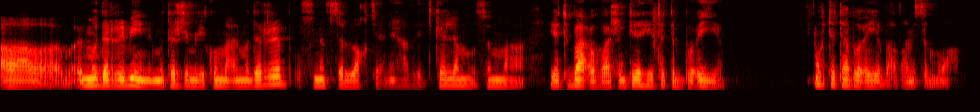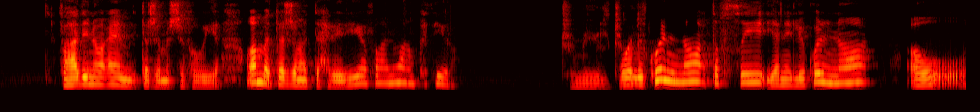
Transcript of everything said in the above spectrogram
آه، المدربين المترجم اللي يكون مع المدرب وفي نفس الوقت يعني هذا يتكلم ثم يتبعه عشان كذا هي تتبعية أو تتابعية بعضهم يسموها. فهذه نوعين من الترجمة الشفوية. وأما الترجمة التحريرية فأنواع كثيرة. جميل جميل. ولكل نوع تفصيل يعني لكل نوع أو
